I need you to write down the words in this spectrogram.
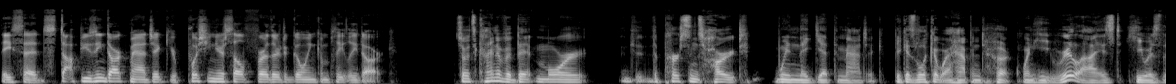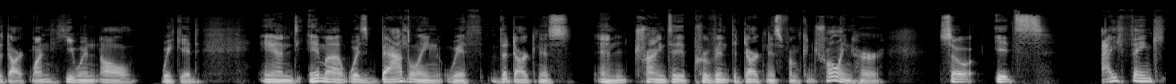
they said, stop using dark magic. You're pushing yourself further to going completely dark. So it's kind of a bit more the person's heart when they get the magic. Because look at what happened to Hook when he realized he was the dark one. He went all wicked. And Emma was battling with the darkness and trying to prevent the darkness from controlling her. So it's, I think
